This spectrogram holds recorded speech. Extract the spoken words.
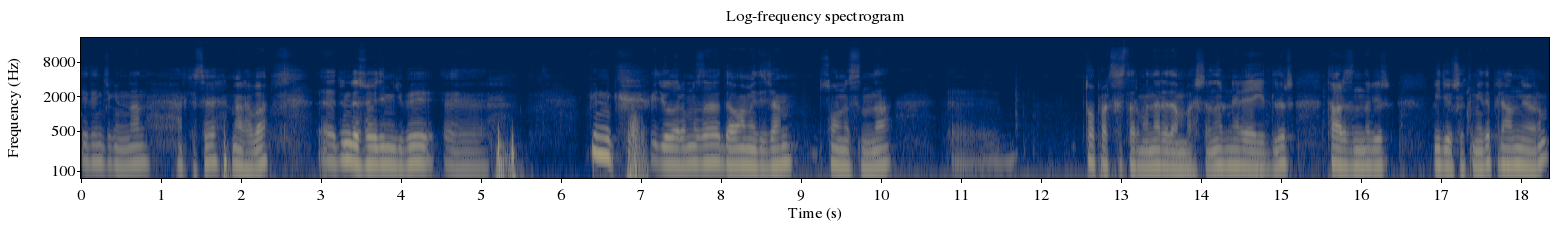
7. günden herkese merhaba. Ee, dün de söylediğim gibi e, günlük videolarımıza devam edeceğim. Sonrasında e, topraksız tarıma nereden başlanır, nereye gidilir tarzında bir video çekmeyi de planlıyorum.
